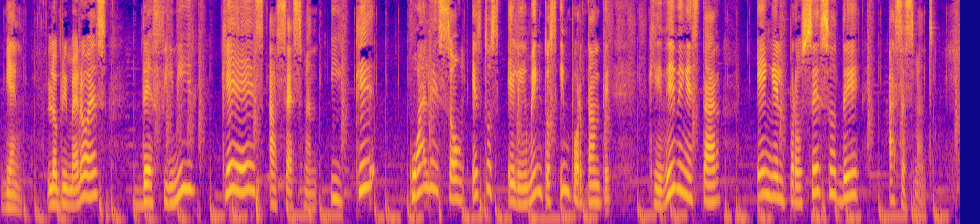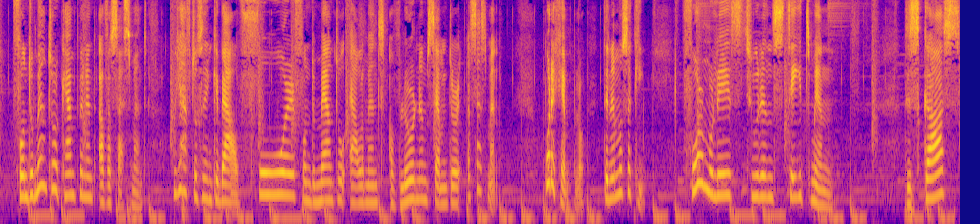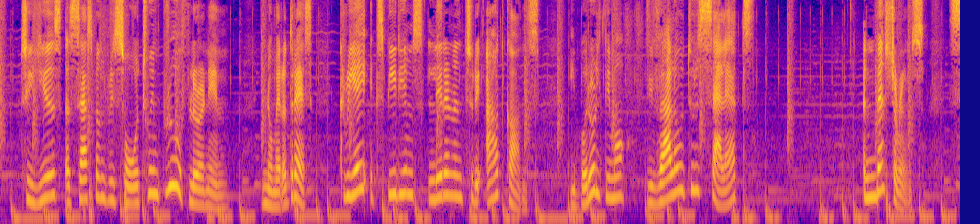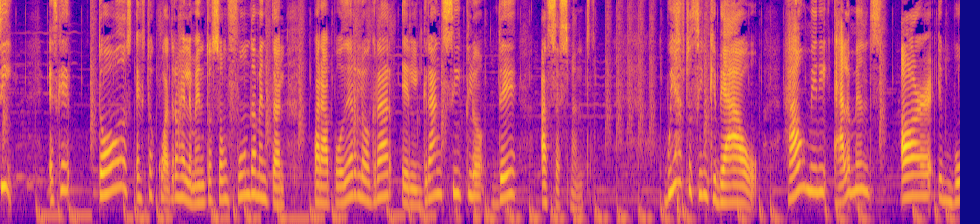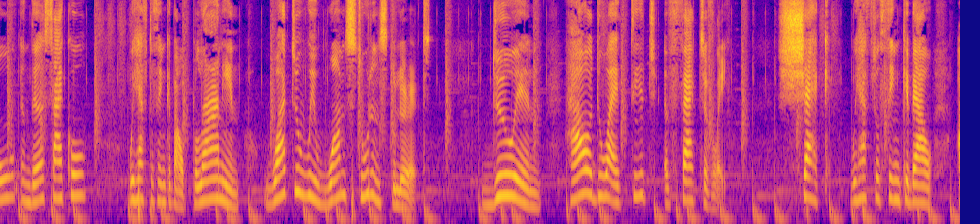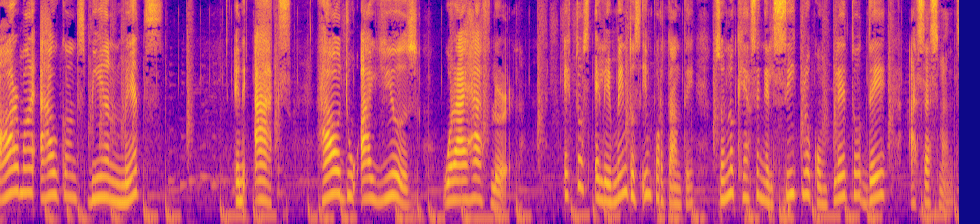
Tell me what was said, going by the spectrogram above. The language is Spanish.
Bien, lo primero es definir qué es assessment y qué, cuáles son estos elementos importantes que deben estar en el proceso de assessment. Fundamental component of assessment. We have to think about four fundamental elements of learning center assessment. Por ejemplo, tenemos aquí Formulate student statement. Discuss to use assessment result to improve learning. Número 3. Create experience leading to the outcomes. Y por último, develop to select and measurements. Sí, es que todos estos cuatro elementos son fundamental para poder lograr el gran ciclo de assessment we have to think about how many elements are involved in the cycle. We have to think about planning. What do we want students to learn? Doing. How do I teach effectively? Check. We have to think about are my outcomes being met? And ask. How do I use what I have learned? Estos elementos importantes son lo que hacen el ciclo completo de assessment.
